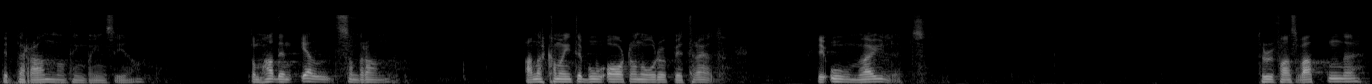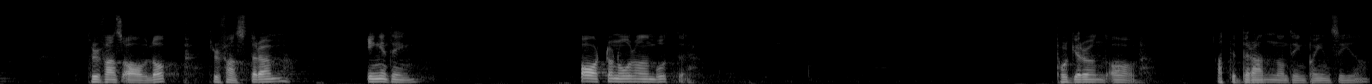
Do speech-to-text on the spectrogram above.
Det brann någonting på insidan. De hade en eld som brann. Annars kan man inte bo 18 år uppe i ett träd. Det är omöjligt. Tror du det fanns vatten där? Tror du det fanns avlopp? Tror du det fanns ström? Ingenting. 18 år har de bott där. På grund av att det brann någonting på insidan.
